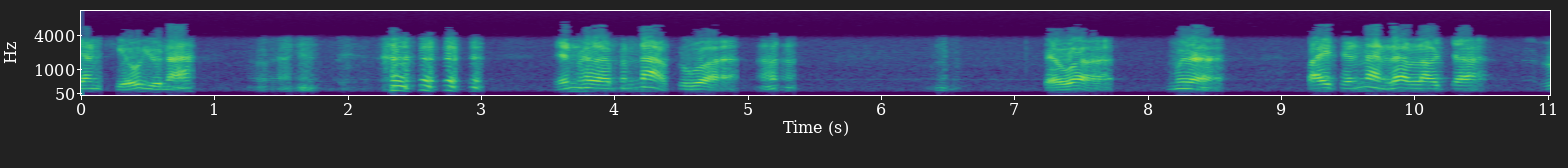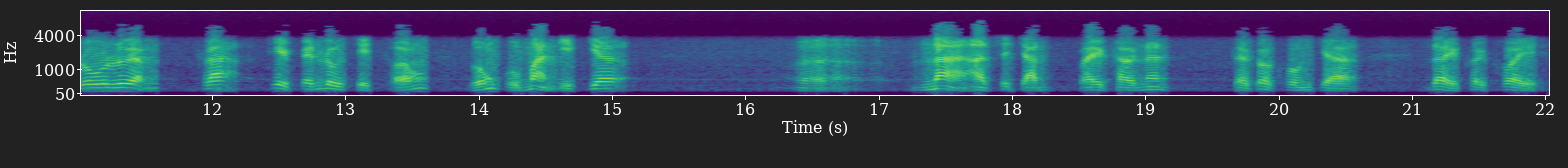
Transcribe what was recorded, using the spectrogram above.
ยังเขียวอยู่นะ เห็นเพลมันน่ากลัวแต่ว่าเมื่อไปถึงนั่นแล้วเราจะรู้เรื่องพระที่เป็นลูกศิษย์ของหลวงปู่มั่นอีกเยอะน่าอัศจรรย์ไปคราวนั้น แต่ก็คงจะได้ค่อยๆ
